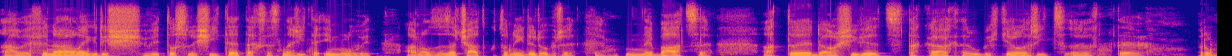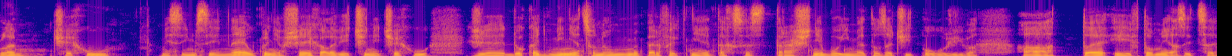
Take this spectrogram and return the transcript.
A ve finále, když vy to slyšíte, tak se snažíte i mluvit. Ano, ze začátku to nejde dobře, nebát se. A to je další věc taká, kterou bych chtěl říct, eh, to je problém Čechů, myslím si, ne úplně všech, ale většiny Čechů, že dokud my něco neumíme perfektně, tak se strašně bojíme to začít používat. A to je i v tom jazyce.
